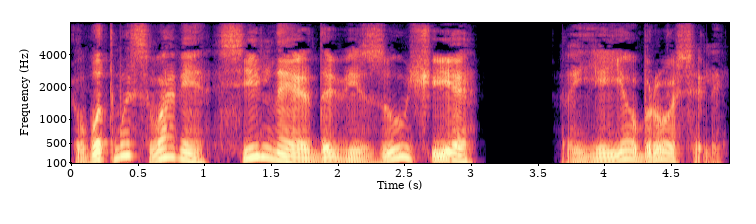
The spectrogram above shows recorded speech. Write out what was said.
Вот мы с вами, сильные да везучие, ее бросили.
